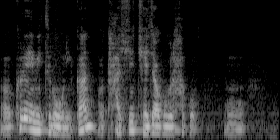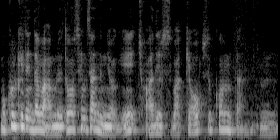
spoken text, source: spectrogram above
어, 클레임이 들어오니까 어, 다시 재작업을 하고 어, 뭐 그렇게 된다면 아무래도 생산 능력이 저하될 수밖에 없을 겁니다. 음.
